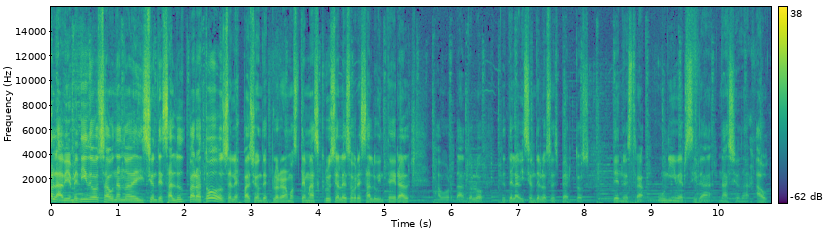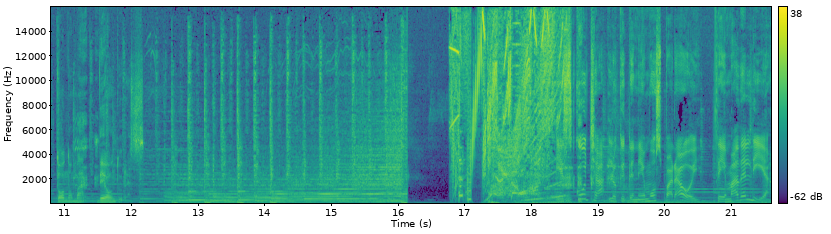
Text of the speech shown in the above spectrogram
Hola, bienvenidos a una nueva edición de Salud para Todos, el espacio donde exploramos temas cruciales sobre salud integral, abordándolo desde la visión de los expertos de nuestra Universidad Nacional Autónoma de Honduras. Escucha lo que tenemos para hoy. Tema del día.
